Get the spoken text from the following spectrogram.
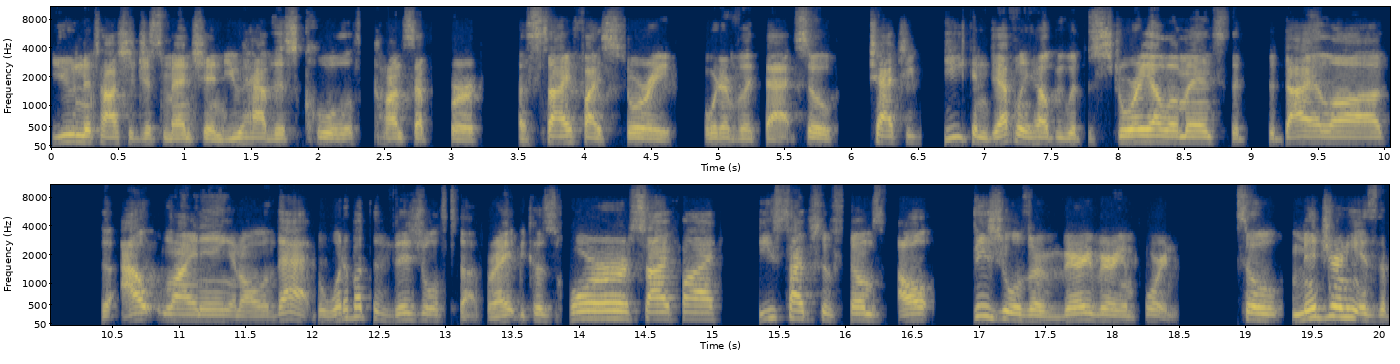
you Natasha just mentioned, you have this cool concept for a sci-fi story or whatever like that. So ChatGPT can definitely help you with the story elements, the, the dialogue, the outlining, and all of that. But what about the visual stuff, right? Because horror, sci-fi, these types of films, all visuals are very, very important. So Midjourney is the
